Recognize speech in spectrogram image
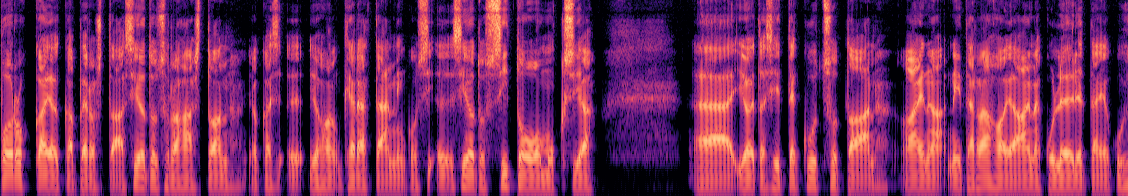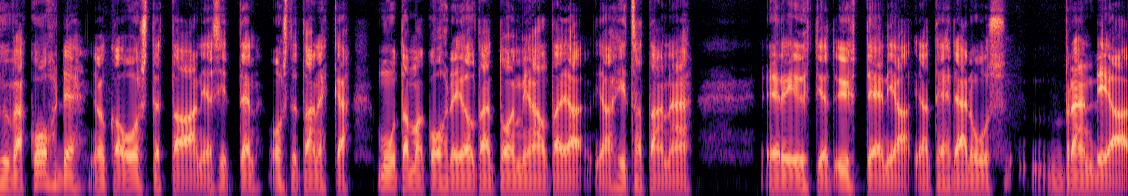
porukka, joka perustaa sijoitusrahaston, joka, johon kerätään niin kuin sijoitussitoumuksia – joita sitten kutsutaan aina niitä rahoja aina kun löydetään joku hyvä kohde, joka ostetaan ja sitten ostetaan ehkä muutama kohde joltain toimijalta ja, ja hitsataan nämä eri yhtiöt yhteen ja, ja tehdään uusi brändi ja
